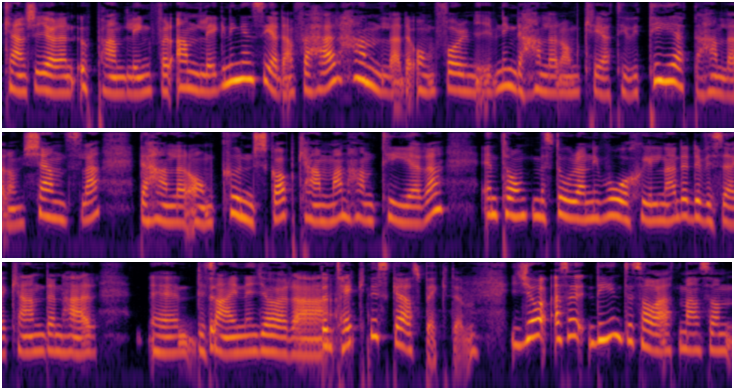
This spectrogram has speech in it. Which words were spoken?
kanske göra en upphandling för anläggningen sedan, för här handlar det om formgivning, det handlar om kreativitet, det handlar om känsla, det handlar om kunskap, kan man hantera en tomt med stora nivåskillnader, det vill säga kan den här eh, designen den, göra... Den tekniska aspekten? Ja, alltså det är inte så att man som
